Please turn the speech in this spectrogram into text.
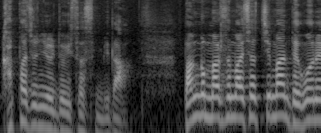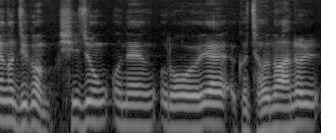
갚아준 일도 있었습니다. 방금 말씀하셨지만 대구은행은 지금 시중은행으로의 그 전환을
